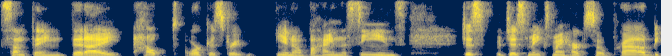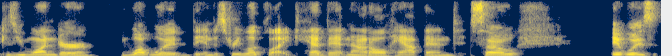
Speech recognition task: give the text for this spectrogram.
something that I helped orchestrate, you know, behind the scenes. Just just makes my heart so proud because you wonder what would the industry look like had that not all happened. So it was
